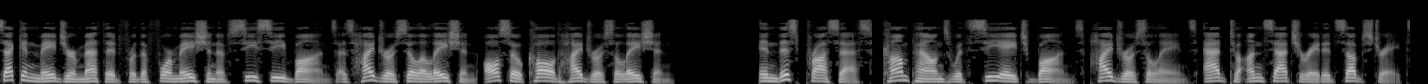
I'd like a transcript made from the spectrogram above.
second major method for the formation of CC bonds is hydrosilylation also called hydrosilation. In this process, compounds with CH bonds hydrosilanes add to unsaturated substrates.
